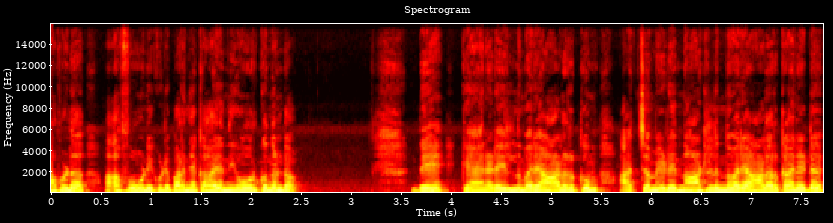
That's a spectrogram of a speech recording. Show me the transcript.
അവൾ ആ ഫോണിൽ കൂടി പറഞ്ഞ കാര്യം നീ ഓർക്കുന്നുണ്ടോ? ദേ കാനഡയിൽ നിന്ന് വരെ ആളിറക്കും അച്ചമ്മയുടെ നാട്ടിൽ നിന്ന് വരെ ആളിറക്കാനായിട്ട്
